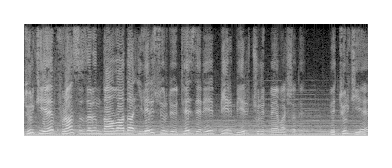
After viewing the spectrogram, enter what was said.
Türkiye, Fransızların davada ileri sürdüğü tezleri bir bir çürütmeye başladı. Ve Türkiye,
